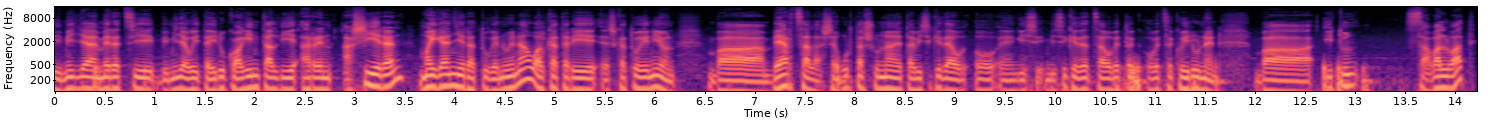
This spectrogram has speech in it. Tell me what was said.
2019-2023ko agintaldi harren hasieran maigaineratu genuen hau alkatari eskatu genion, ba behartzala segurtasuna eta bizikidea bizikidetza hobetzeko irunen, ba itun zabal bat,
